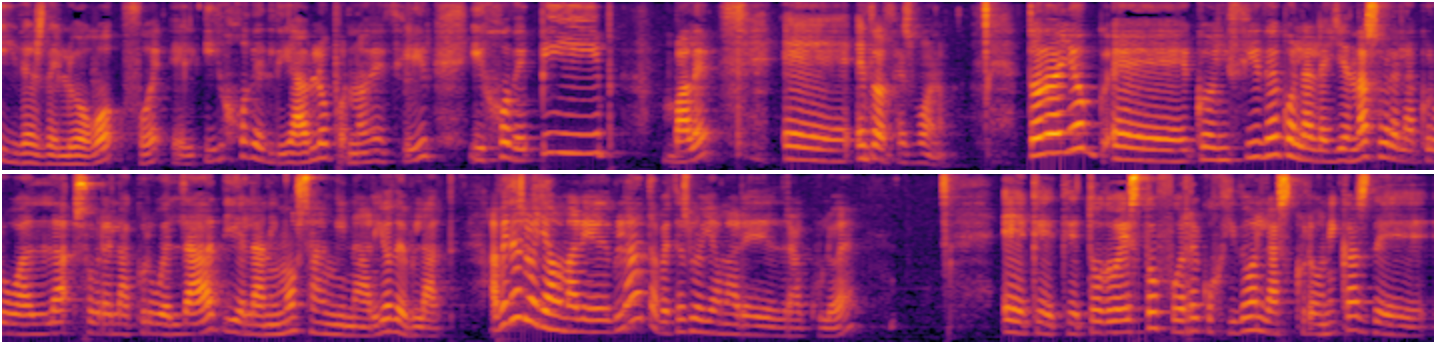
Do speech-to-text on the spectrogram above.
y desde luego fue el hijo del diablo, por no decir hijo de Pip, ¿vale? Eh, entonces, bueno, todo ello coincide con la leyenda sobre la, crueldad, sobre la crueldad y el ánimo sanguinario de Vlad. A veces lo llamaré Vlad, a veces lo llamaré Drácula, ¿eh? eh que, todo esto fue recogido en las crónicas de,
